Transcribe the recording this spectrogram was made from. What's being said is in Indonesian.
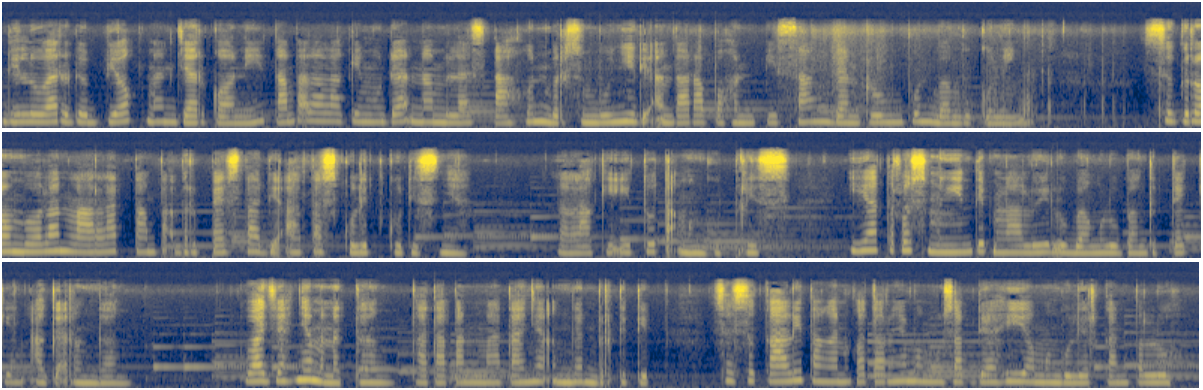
Di luar gebyok Manjarkoni, tampak lelaki muda 16 tahun bersembunyi di antara pohon pisang dan rumpun bambu kuning. Segerombolan lalat tampak berpesta di atas kulit kudisnya. Lelaki itu tak menggubris. Ia terus mengintip melalui lubang-lubang gedek yang agak renggang. Wajahnya menegang, tatapan matanya enggan berkedip. Sesekali tangan kotornya mengusap dahi yang menggulirkan peluh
